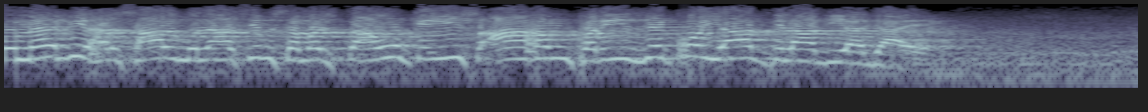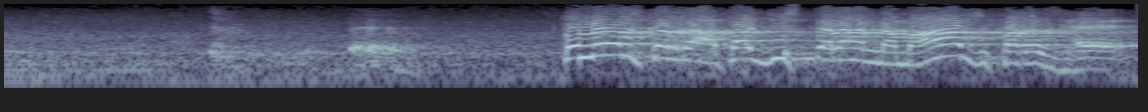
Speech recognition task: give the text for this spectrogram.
تو میں بھی ہر سال مناسب سمجھتا ہوں کہ اس اہم فریضے کو یاد دلا دیا جائے۔ تو میں اس کر رہا تھا، جس طرح نماز فرض ہے،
